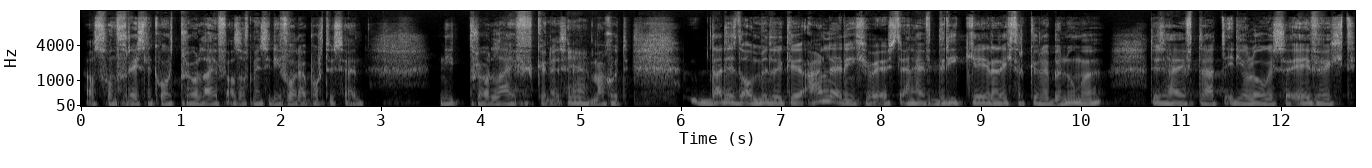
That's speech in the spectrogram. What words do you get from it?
als zo'n vreselijk woord pro-life, alsof mensen die voor abortus zijn niet pro-life kunnen zijn. Maar goed, dat is de onmiddellijke aanleiding geweest. En hij heeft drie keer een rechter kunnen benoemen. Dus hij heeft dat ideologische evenwicht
